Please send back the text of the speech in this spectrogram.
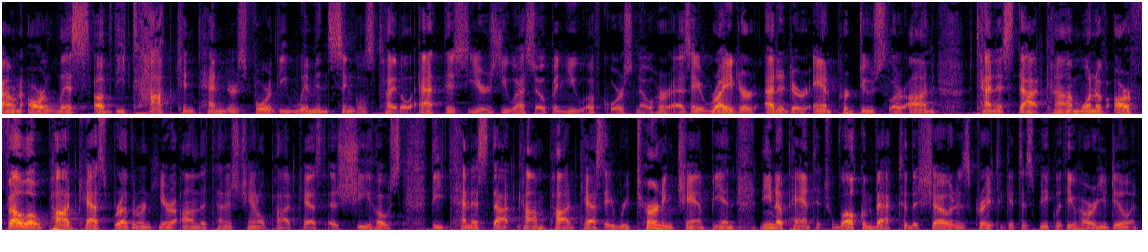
down our list of the top contenders for the women's singles title at this year's U.S. Open. You, of course, know her as a writer, editor, and producer on tennis.com, one of our fellow podcast brethren here on the Tennis Channel podcast, as she hosts the tennis.com podcast, a returning champion, Nina Pantic. Welcome back to the show. It is great to get to speak with you. How are you doing?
